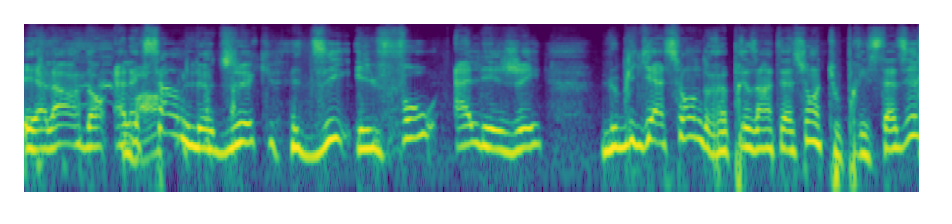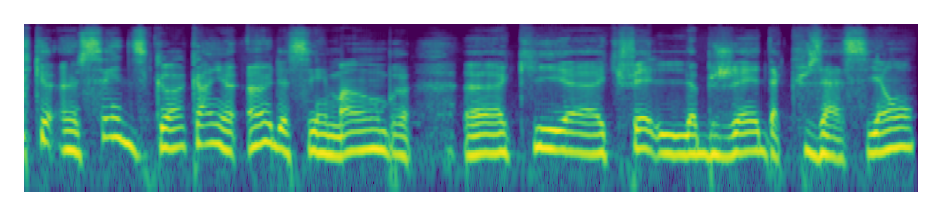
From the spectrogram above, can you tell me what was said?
Et alors, donc, Alexandre Leduc dit il faut alléger l'obligation de représentation à tout prix. C'est-à-dire qu'un syndicat, quand il y a un de ses membres euh, qui, euh, qui fait l'objet d'accusations,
